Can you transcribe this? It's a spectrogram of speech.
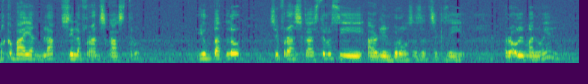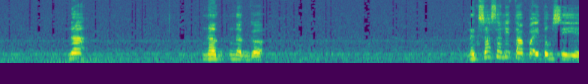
Makabayan Black, sila Franz Castro. Yung tatlo, si Franz Castro, si Arlene Borosas at si- Raul Manuel. Na nag nag ah, nagsasalita pa itong si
